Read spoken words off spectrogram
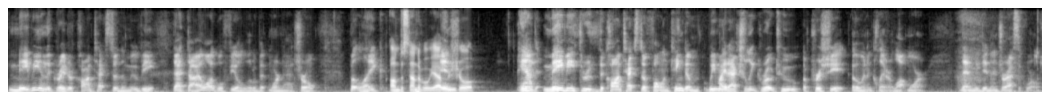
maybe in the greater context of the movie, that dialogue will feel a little bit more natural. But like, Understandable, yeah, In- for sure. And maybe through the context of Fallen Kingdom, we might actually grow to appreciate Owen and Claire a lot more than we did in Jurassic World.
